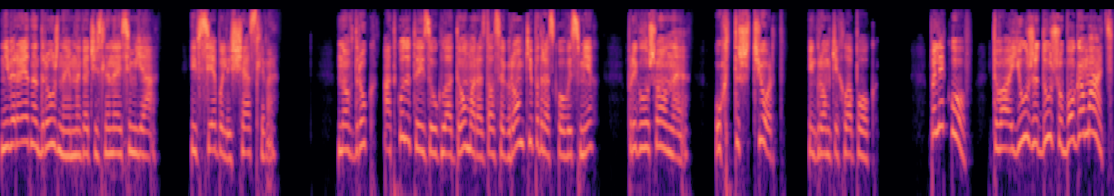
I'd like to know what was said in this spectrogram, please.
невероятно дружная и многочисленная семья. И все были счастливы. Но вдруг откуда-то из-за угла дома раздался громкий подростковый смех, приглушенное «Ух ты ж черт!» и громкий хлопок. «Поляков, твою же душу, бога-мать!»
